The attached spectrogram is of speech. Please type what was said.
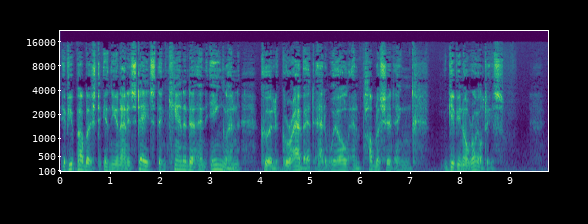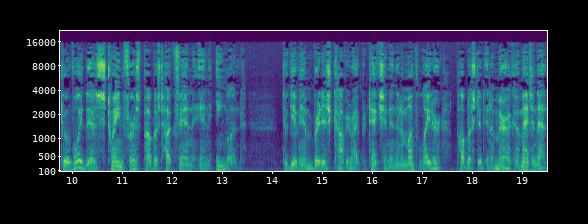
If you published in the United States, then Canada and England could grab it at will and publish it and give you no royalties. To avoid this, Twain first published Huck Finn in England to give him British copyright protection, and then a month later published it in America. Imagine that.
